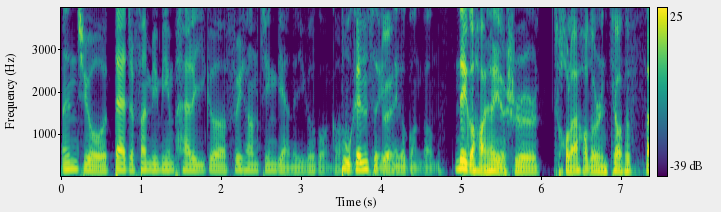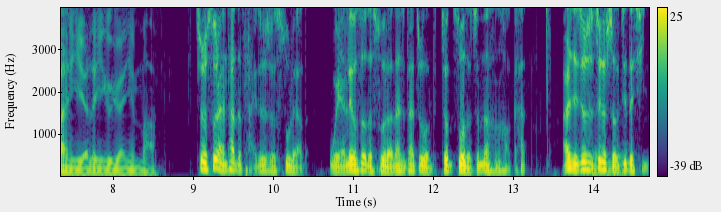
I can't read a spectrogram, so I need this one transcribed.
，N 九带着范冰冰拍了一个非常经典的一个广告，不跟随那个广告嘛，那个好像也是后来好多人叫他范爷的一个原因吧。就是虽然它的材质是塑料的，五颜六色的塑料，但是它做的就做的真的很好看，而且就是这个手机的形，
